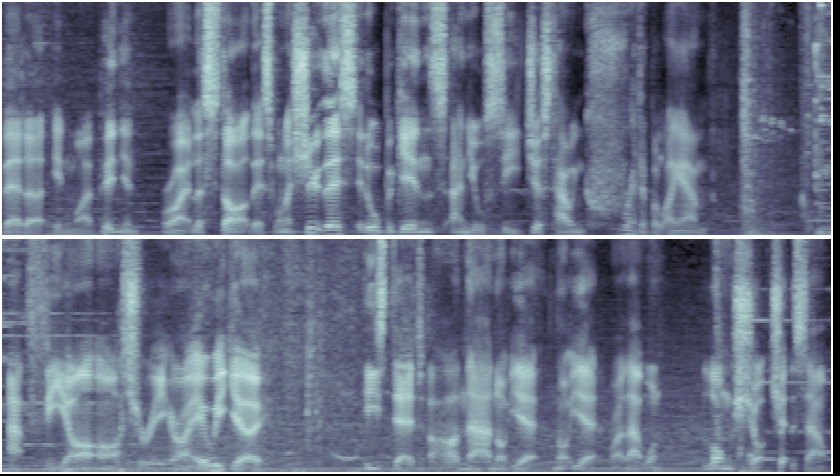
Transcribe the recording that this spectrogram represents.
better, in my opinion. Right, let's start this. When I shoot this, it all begins, and you'll see just how incredible I am at VR archery. Right, here we go. He's dead. Oh, nah, not yet. Not yet. Right, that one. Long shot. Check this out.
